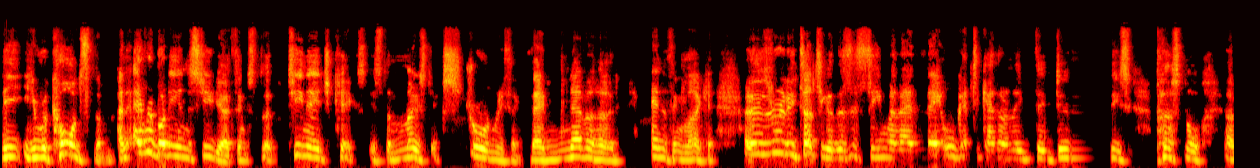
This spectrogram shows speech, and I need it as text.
he, he records them. And everybody in the studio thinks that teenage kicks is the most extraordinary thing. They've never heard anything like it. And it was really touching. And there's a scene where they, they all get together and they, they do these personal uh,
